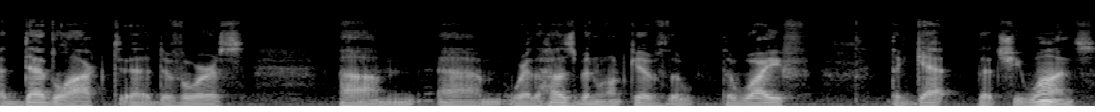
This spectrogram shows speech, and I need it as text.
a deadlocked uh, divorce, um, um, where the husband won't give the the wife the get that she wants.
